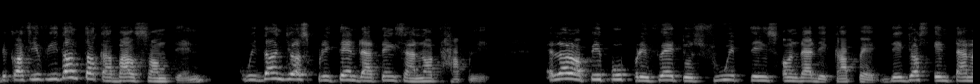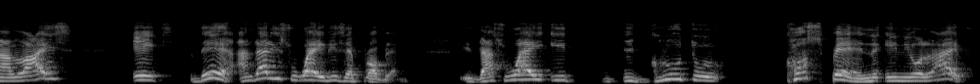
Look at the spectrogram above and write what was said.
because if you don't talk about something, we don't just pretend that things are not happening. A lot of people prefer to sweep things under the carpet. They just internalize it there. And that is why it is a problem. That's why it, it grew to cause pain in your life.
